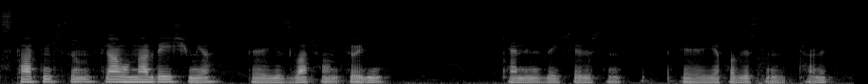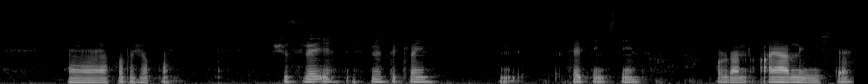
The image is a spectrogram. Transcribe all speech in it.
starting soon falan bunlar değişmiyor. Ee, yazılar. Onu söyleyeyim. Kendiniz değiştirebilirsiniz. Ee, yapabilirsiniz bir tane. Ee, Photoshop'tan. Şu süreyi üstüne tıklayın. Settings deyin. Buradan ayarlayın işte.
